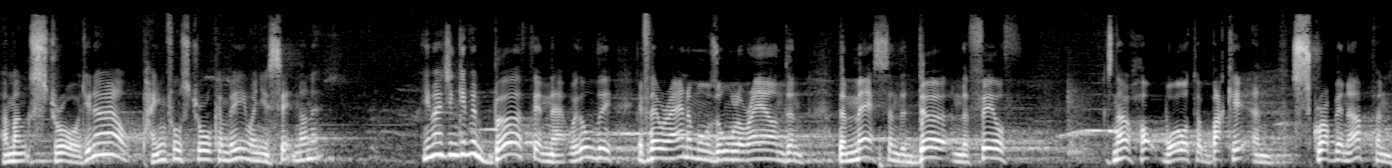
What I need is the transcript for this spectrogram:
amongst straw. Do you know how painful straw can be when you're sitting on it? Imagine giving birth in that with all the, if there were animals all around and the mess and the dirt and the filth. There's no hot water bucket and scrubbing up, and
